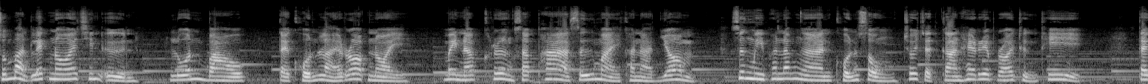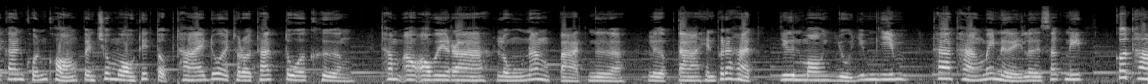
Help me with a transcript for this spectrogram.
สมบัติเล็กน้อยชิ้นอื่น ล้วนเบา แต่ขนหลายรอบหน่อย ไม่นับเครื่องซักผ้าซื้อใหม่ขนาดย่อม ซึ่งมีพนักงานขนส่งช่วยจัดการให้เรียบร้อยถึงที่ แต่การขนของเป็นชั่วโมงที่ตบท้ายด้วยโทรทัศน์ตัวเคืองทำเอาเอาเวลาลงนั่งปาดเหงื่อ เหลือบตาเห็นพระหัตยืนมองอยู่ยิ้มยิ้มท่าทางไม่เหนื่อยเลยสักนิด ก็เท้า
